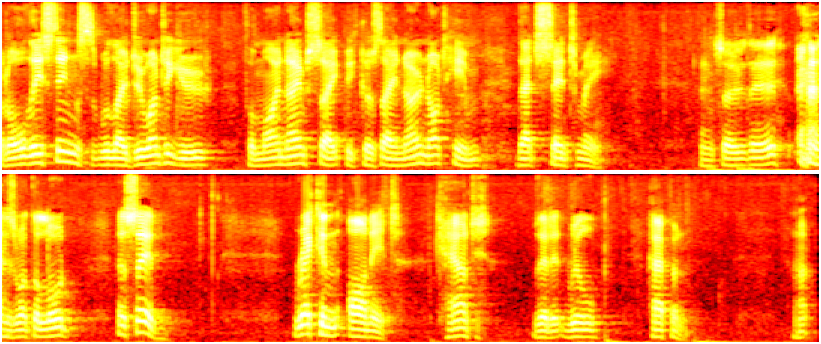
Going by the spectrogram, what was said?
But all these things will they do unto you for my name's sake, because they know not him that sent me. And so there is what the Lord has said. Reckon on it, count that it will happen. Uh,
